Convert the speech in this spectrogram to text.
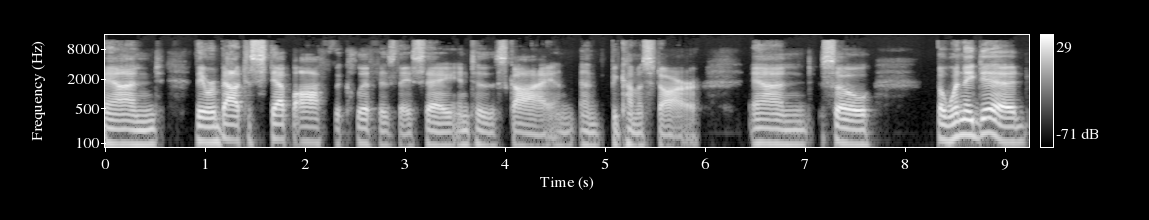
and they were about to step off the cliff, as they say, into the sky and and become a star, and so, but when they did.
